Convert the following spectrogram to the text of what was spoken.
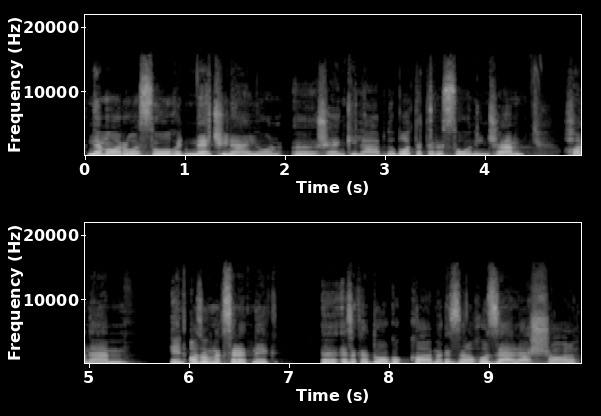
Nem arról szól, hogy ne csináljon ö, senki lábdobot, tehát erről szó nincsen, hanem én azoknak szeretnék ö, ezekkel a dolgokkal, meg ezzel a hozzáállással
